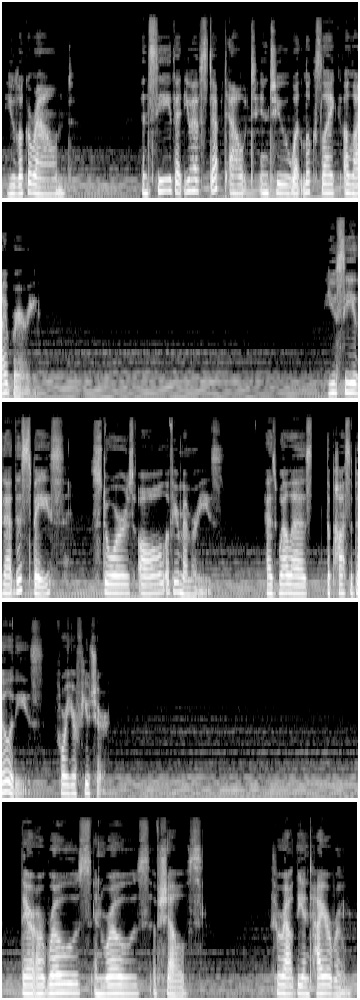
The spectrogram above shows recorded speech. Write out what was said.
You look around and see that you have stepped out into what looks like a library. You see that this space stores all of your memories as well as the possibilities for your future. There are rows and rows of shelves throughout the entire room.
